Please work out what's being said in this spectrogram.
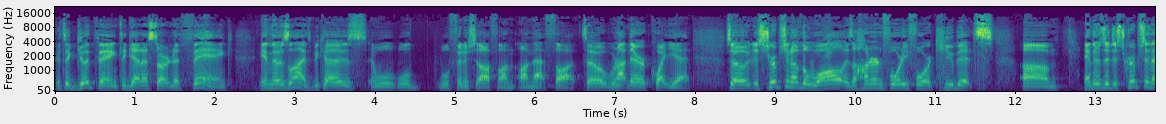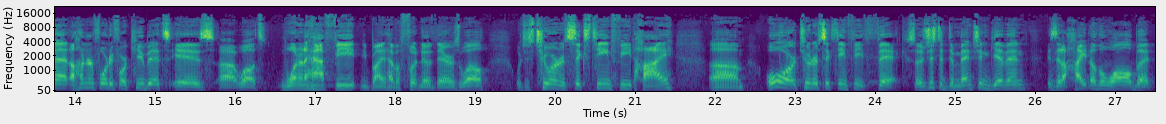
it's a good thing to get us starting to think in those lines because, and we'll we'll we'll finish off on on that thought. So we're not there quite yet. So description of the wall is 144 cubits. Um, and there's a description that 144 cubits is, uh, well, it's one and a half feet. You might have a footnote there as well, which is 216 feet high, um, or 216 feet thick. So it's just a dimension given. Is it a height of the wall? But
